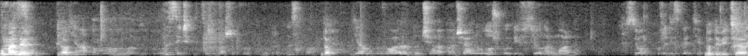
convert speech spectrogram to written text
у мене. Да, Я а, лисички, це ж ваше виробництво. да. Я вибиваю одну ча- чайну ложку і все нормально. Все, вже дискотека. Ну дивіться.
